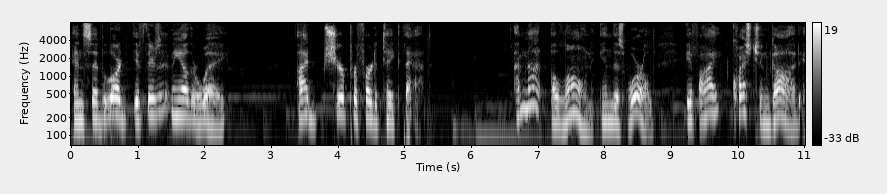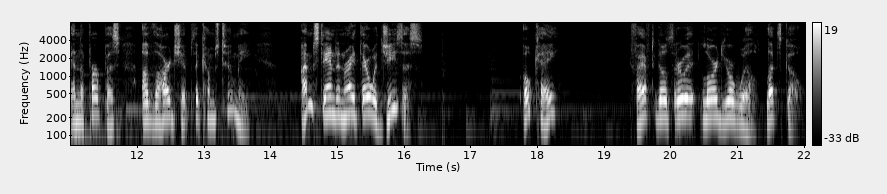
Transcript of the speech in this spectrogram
and said, Lord, if there's any other way, I'd sure prefer to take that. I'm not alone in this world if I question God and the purpose of the hardship that comes to me. I'm standing right there with Jesus. Okay. If I have to go through it, Lord, your will, let's go.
